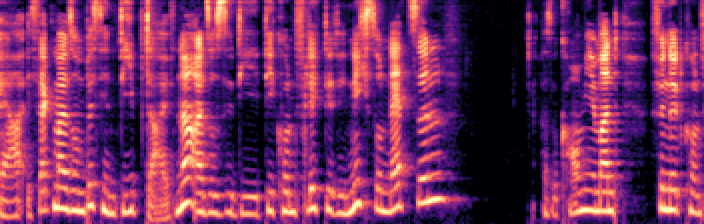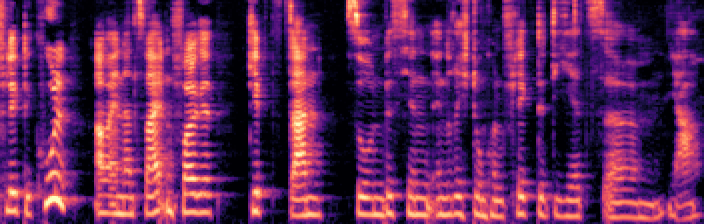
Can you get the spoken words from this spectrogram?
ja, ich sag mal so ein bisschen Deep Dive, ne? Also die, die Konflikte, die nicht so nett sind. Also kaum jemand findet Konflikte cool, aber in der zweiten Folge dann so ein bisschen in Richtung Konflikte, die jetzt ähm, ja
